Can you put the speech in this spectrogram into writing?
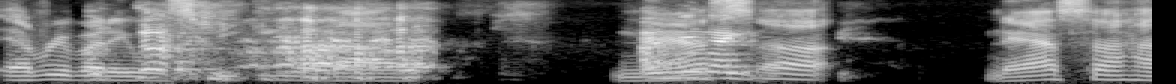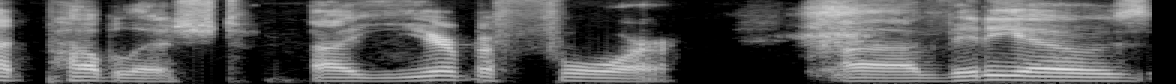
Everybody was speaking about mean, like- NASA. NASA had published a year before uh, videos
